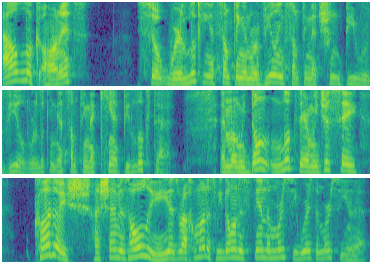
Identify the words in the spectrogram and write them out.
outlook on it. So we're looking at something and revealing something that shouldn't be revealed. We're looking at something that can't be looked at. And when we don't look there and we just say, Kadosh, Hashem is holy, He has Rahmanas, we don't understand the mercy. Where's the mercy in that?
